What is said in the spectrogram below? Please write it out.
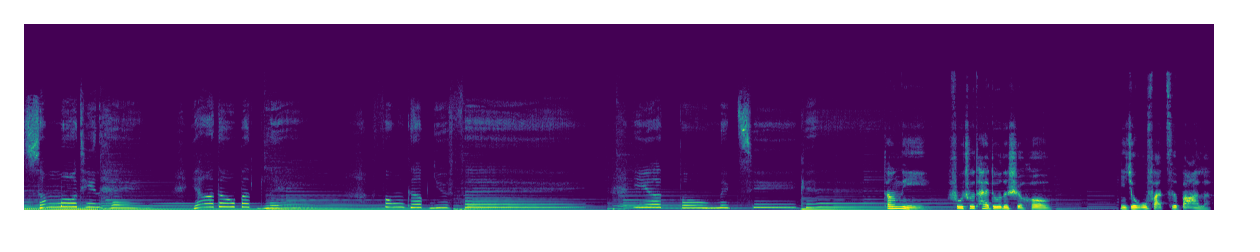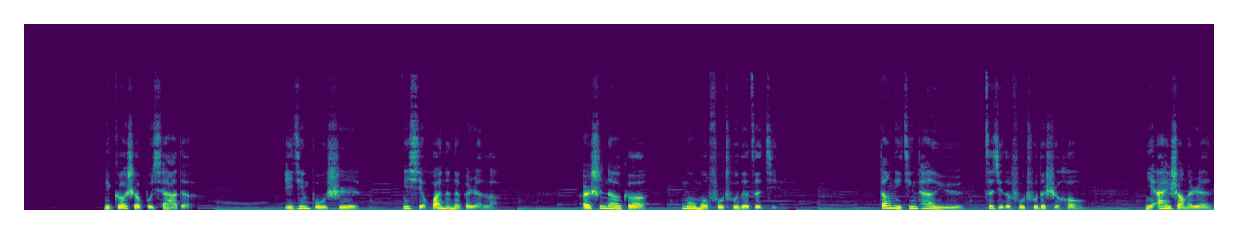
什么天气也都不理，风急雨飞当你付出太多的时候，你就无法自拔了。你割舍不下的，已经不是你喜欢的那个人了，而是那个默默付出的自己。当你惊叹于自己的付出的时候，你爱上的人，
